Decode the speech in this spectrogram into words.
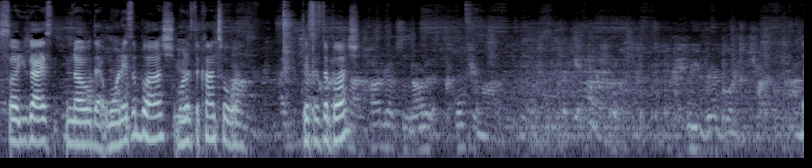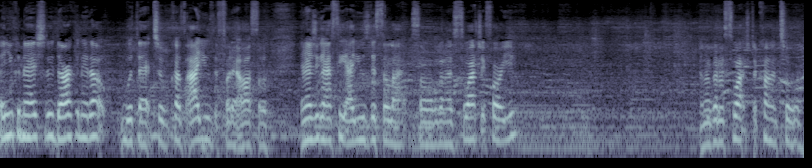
So you guys know that one is a blush, one is the contour. This is the blush. And you can actually darken it up with that too because I use it for that also. And as you guys see, I use this a lot. So I'm going to swatch it for you. And I'm going to swatch the contour.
